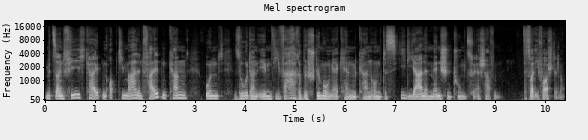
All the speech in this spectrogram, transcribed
mit seinen Fähigkeiten optimal entfalten kann und so dann eben die wahre Bestimmung erkennen kann, um das ideale Menschentum zu erschaffen. Das war die Vorstellung.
